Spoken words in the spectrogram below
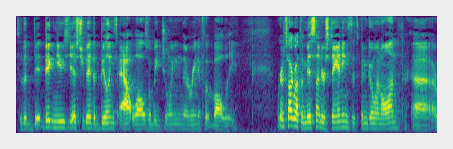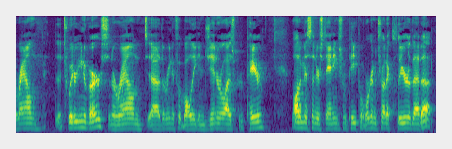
So, the big news yesterday the Billings Outlaws will be joining the Arena Football League. We're going to talk about the misunderstandings that's been going on uh, around the Twitter universe and around uh, the Arena Football League in general as we prepare. A lot of misunderstandings from people. We're going to try to clear that up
